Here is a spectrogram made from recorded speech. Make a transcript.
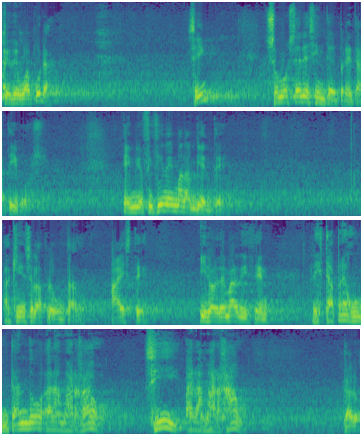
¿Qué es de guapura? ¿Sí? Somos seres interpretativos. En mi oficina hay mal ambiente. ¿A quién se lo has preguntado? A este. Y los demás dicen, le está preguntando al amargado. Sí, al amargado. Claro,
